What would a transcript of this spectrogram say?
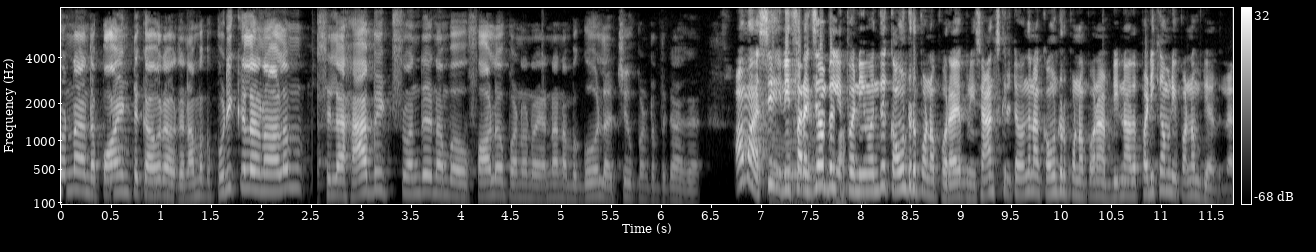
சொன்ன அந்த பாயிண்ட் கவர் ஆகுது. நமக்கு பிடிக்கலனாலும் சில ஹாபிட்ஸ் வந்து நம்ம ஃபாலோ பண்ணணும். ஏன்னா நம்ம கோல் அச்சீவ் பண்றதுக்காக. ஆமா சி நீ ஃபார் எக்ஸாம்பிள் இப்போ நீ வந்து கவுண்டர் பண்ண போற. இப்போ நீ சான்ஸ்கிரிட்ட வந்து நான் கவுண்டர் பண்ண போறேன் அப்படின்னா அதை படிக்காம நீ பண்ண முடியாதுல்ல?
